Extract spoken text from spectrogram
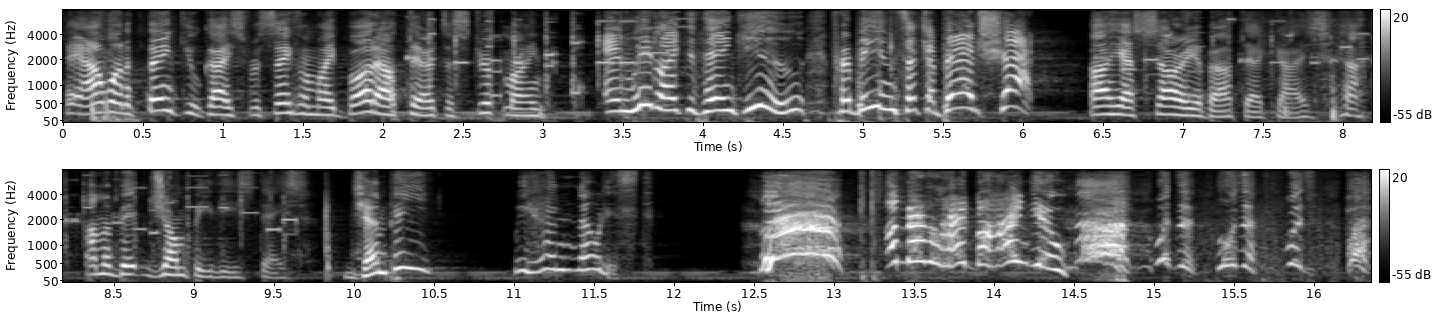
Hey, I want to thank you guys for saving my butt out there at the strip mine. And we'd like to thank you for being such a bad shot. Ah, yeah, sorry about that, guys. I'm a bit jumpy these days. Jumpy? We hadn't noticed. Ah! A metalhead behind you! Ah! What the? Who the? What? Ah!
